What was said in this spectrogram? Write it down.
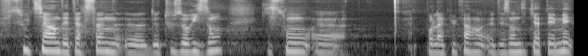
soutient des personnes de tous horizons qui sont pour la plupart des handicapés. Mais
